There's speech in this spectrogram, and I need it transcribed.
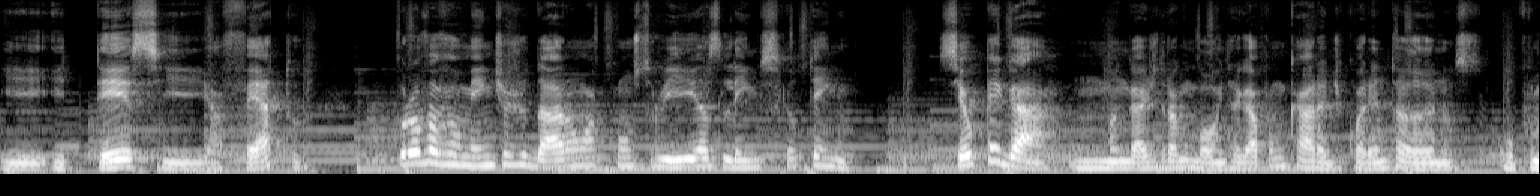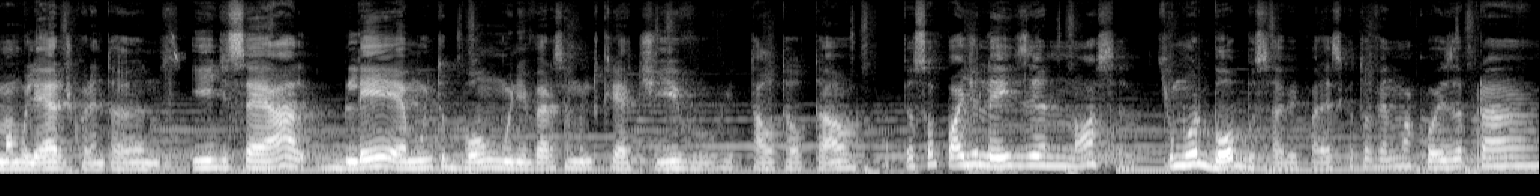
e, e ter esse afeto provavelmente ajudaram a construir as lentes que eu tenho. Se eu pegar um mangá de Dragon Ball entregar pra um cara de 40 anos, ou pra uma mulher de 40 anos, e disser, ah, ler é muito bom, o universo é muito criativo e tal, tal, tal, a pessoa pode ler e dizer, nossa, que humor bobo, sabe? Parece que eu tô vendo uma coisa pra,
